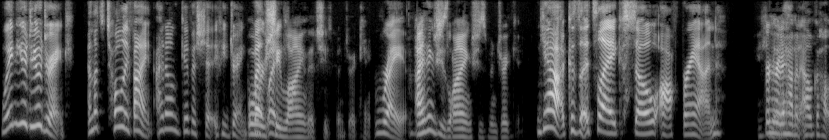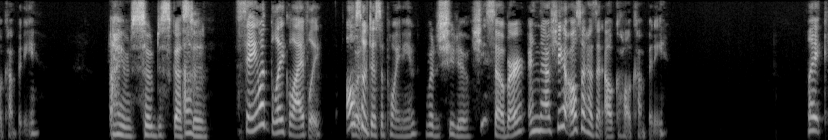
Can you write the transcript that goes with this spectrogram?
when you do drink. And that's totally fine. I don't give a shit if you drink. or but, is she lying that she's been drinking? Right. I think she's lying. She's been drinking Yeah, because it's like so off brand for her to have an alcohol company. I am so disgusted. Same with Blake Lively. Also What? disappointing. what did she do? She's sober and now she also has an alcohol company. Like,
